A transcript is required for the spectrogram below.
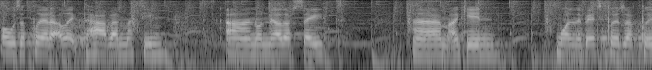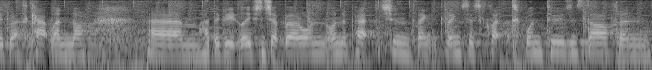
always a player that I like to have in my team. And on the other side, um, again, one of the best players I've played with, Kat Lindner. Um, had a great relationship with her on, on the pitch and think things just clicked one twos and stuff and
